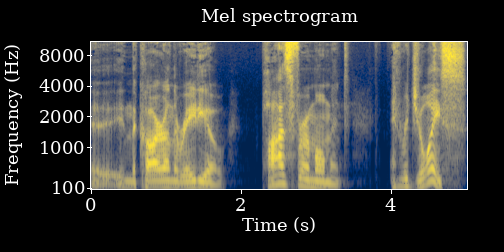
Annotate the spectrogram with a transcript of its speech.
uh, in the car on the radio, pause for a moment and rejoice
